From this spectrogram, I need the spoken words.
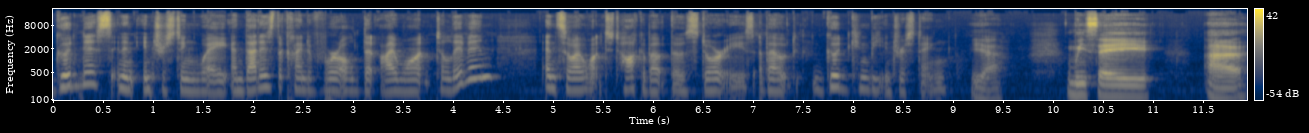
goodness in an interesting way. And that is the kind of world that I want to live in. And so I want to talk about those stories about good can be interesting. Yeah. We say uh,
